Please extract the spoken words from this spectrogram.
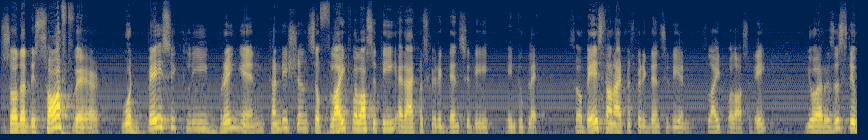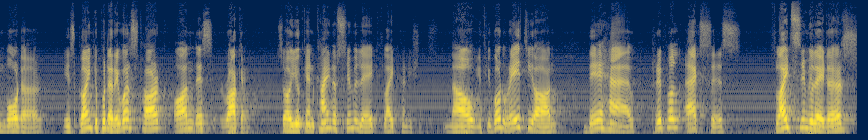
so that the software would basically bring in conditions of flight velocity and atmospheric density into play. So based on atmospheric density and flight velocity, your resistive motor is going to put a reverse torque on this rocket. So you can kind of simulate flight conditions. Now, if you go to Raytheon, they have triple axis flight simulators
